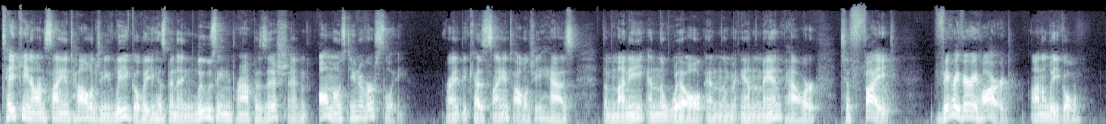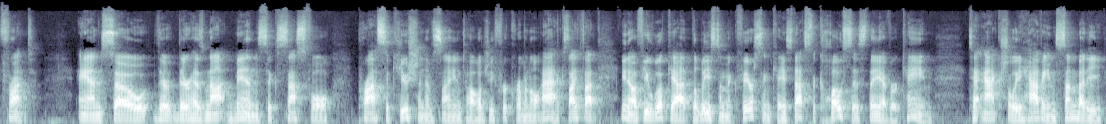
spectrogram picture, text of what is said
Taking on Scientology legally has been a losing proposition almost universally, right? Because Scientology has the money and the will and the, and the manpower to fight very, very hard on a legal front. And so there, there has not been successful prosecution of Scientology for criminal acts. I thought, you know, if you look at the Lisa McPherson case, that's the closest they ever came to actually having somebody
